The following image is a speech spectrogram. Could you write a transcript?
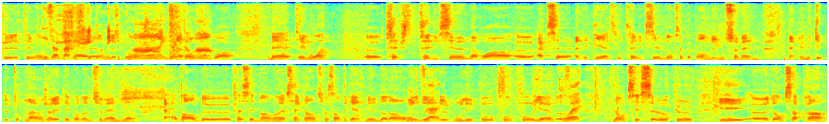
tes, appareils, ton équipement, exactement. mais tu es loin, euh, très, très difficile d'avoir euh, accès à des pièces ou très difficile, donc ça peut prendre une semaine. Une équipe de tournage arrêtée pendant une semaine, là, ben, on parle de facilement 50, 75 000 dollars de, de, brûler pour, pour, rien. Donc c'est sûr que... Et euh, donc ça prend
